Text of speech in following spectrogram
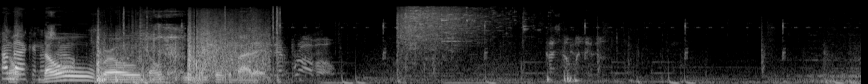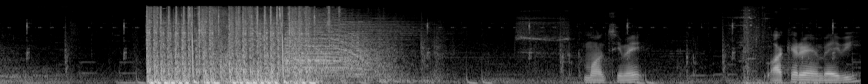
I'm Don't- back in the No, bro. Don't even think about it. Come on, teammate. Lock it in, baby.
